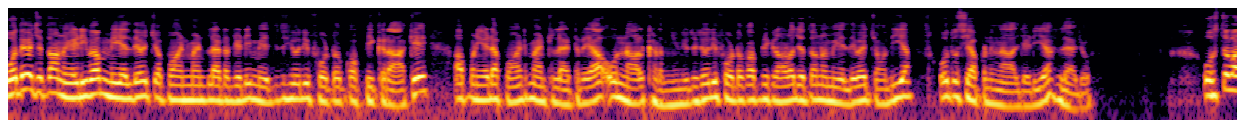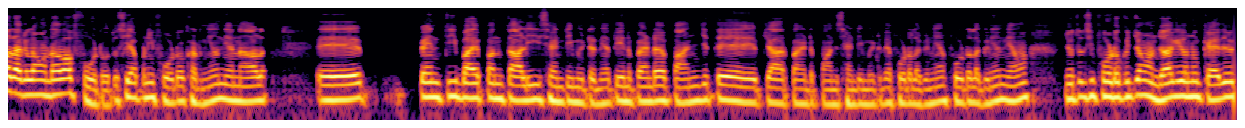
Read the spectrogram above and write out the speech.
ਉਹਦੇ ਵਿੱਚ ਤੁਹਾਨੂੰ ਜਿਹੜੀ ਵਾ ਮੇਲ ਦੇ ਵਿੱਚ ਅਪਾਇੰਟਮੈਂਟ ਲੈਟਰ ਜਿਹੜੀ ਮਿਲਦੀ, ਤੁਸੀਂ ਉਹਦੀ ਫੋਟੋ ਕਾਪੀ ਕਰਾ ਕੇ ਆਪਣੀ ਜਿਹੜਾ ਅਪਾਇੰਟਮੈਂਟ ਲੈਟਰ ਆ, ਉਹ ਨਾਲ ਖੜਨੀ ਹੁੰਦੀ ਤੁਸੀਂ ਉਹਦੀ ਫੋਟੋ ਕਾਪੀ ਕਰਾ ਲਓ, ਜੇ ਤੁਹਾਨੂੰ ਮੇਲ ਦੇ ਵਿੱਚ ਆਉਂਦੀ ਆ, ਉਹ ਤੁਸੀਂ ਆਪਣੇ ਨਾਲ ਜਿਹੜੀ ਆ ਲੈ ਜਾਓ। ਉਸ ਤੋਂ ਬਾਅਦ ਅਗਲਾ ਆਉਂਦਾ ਵਾ ਫੋਟੋ ਤੁਸੀਂ ਆਪਣੀ ਫੋਟੋ ਖੜਨੀਆਂ ਹੁੰਦੀਆਂ ਨਾਲ। ਇਹ 35 ਬਾਏ 45 ਸੈਂਟੀਮੀਟਰ ਦੀਆਂ 3.5 ਤੇ 4.5 ਸੈਂਟੀਮੀਟਰ ਦੀਆਂ ਫੋਟੋ ਲੱਗਣੀਆਂ ਫੋਟੋ ਲੱਗਣੀਆਂ ਹੁੰਦੀਆਂ ਵਾ। ਜੋ ਤੁਸੀਂ ਫੋਟੋ ਖਿਚਾਉਣ ਜਾਗੇ ਉਹਨੂੰ ਕਹਿ ਦਿਓ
